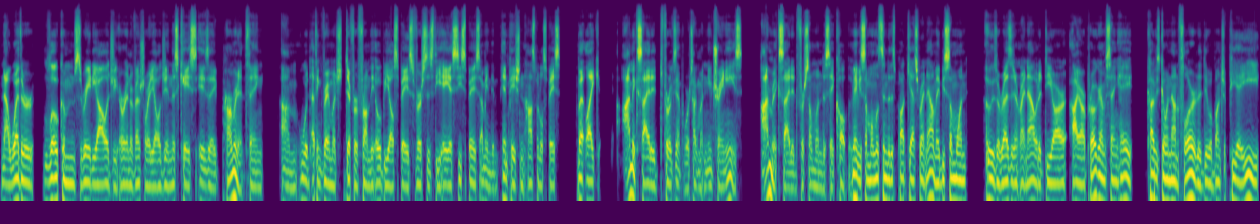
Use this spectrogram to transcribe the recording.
Now, whether locums radiology or interventional radiology in this case is a permanent thing um, would I think very much differ from the OBL space versus the ASC space. I mean, the inpatient hospital space. But like, I'm excited. For example, we're talking about new trainees. I'm excited for someone to say, call maybe someone listening to this podcast right now, maybe someone who's a resident right now at a DR IR program saying, "Hey, Kavi's going down to Florida to do a bunch of PAE.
